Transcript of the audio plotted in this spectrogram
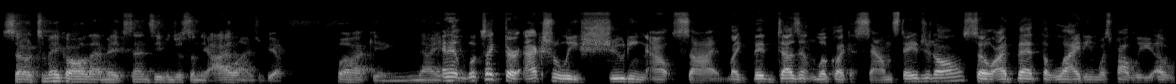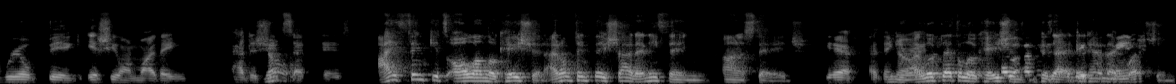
So to make all that make sense, even just on the eye lines, would be a fucking nightmare. And it looks like they're actually shooting outside. Like it doesn't look like a soundstage at all. So I bet the lighting was probably a real big issue on why they had to shoot no. seven days. I think it's all on location. I don't think they shot anything on a stage. Yeah, I think you know. Right. I looked at the locations because I did have that mansion. question.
